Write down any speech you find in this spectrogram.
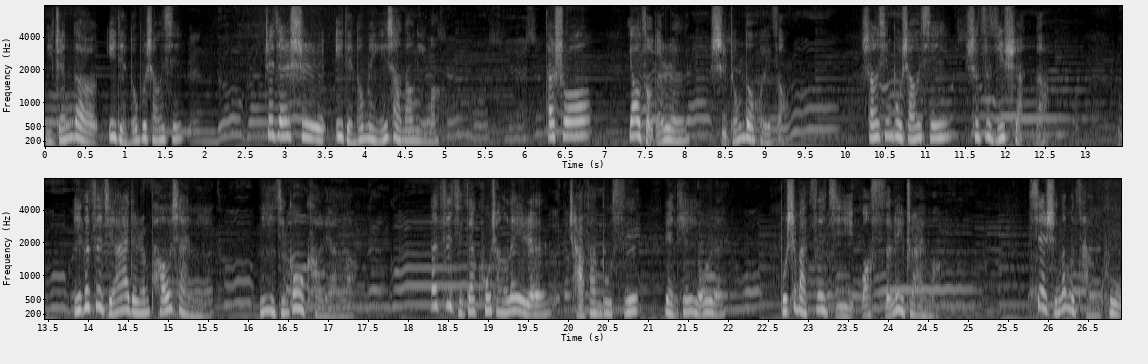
你真的一点都不伤心？这件事一点都没影响到你吗？”他说：“要走的人始终都会走，伤心不伤心是自己选的。一个自己爱的人抛下你。”你已经够可怜了，那自己再哭成泪人，茶饭不思，怨天尤人，不是把自己往死里拽吗？现实那么残酷，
